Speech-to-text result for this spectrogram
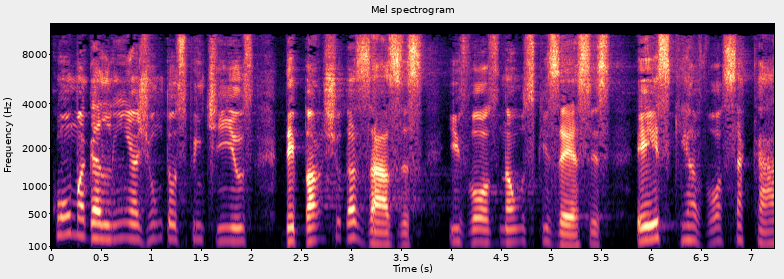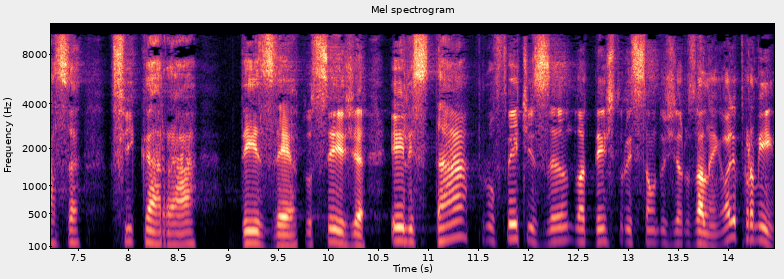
como uma galinha junto aos pintinhos, debaixo das asas, e vós não os quisesses. Eis que a vossa casa ficará deserto. Ou seja, ele está profetizando a destruição de Jerusalém. Olhe para mim.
